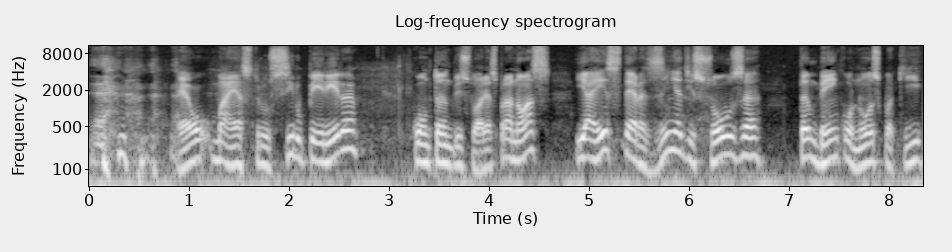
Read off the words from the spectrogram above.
É, é o maestro Ciro Pereira contando histórias para nós e a Estherzinha de Souza também conosco aqui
